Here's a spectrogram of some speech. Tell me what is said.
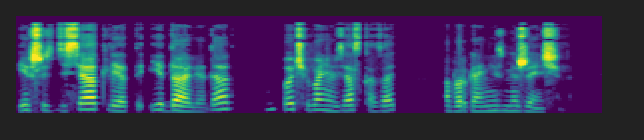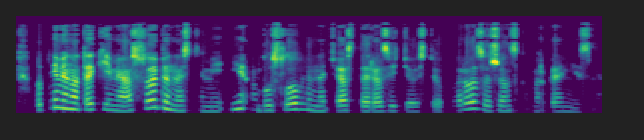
и в 60 лет и далее. Да? То, чего нельзя сказать об организме женщины. Вот именно такими особенностями и обусловлено частое развитие остеопороза в женском организме.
